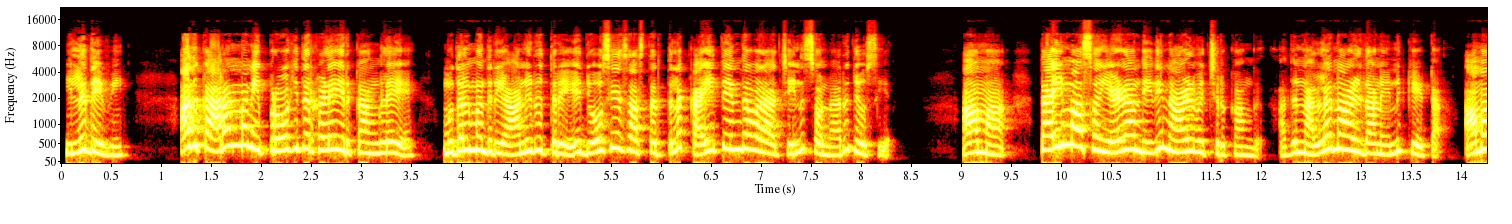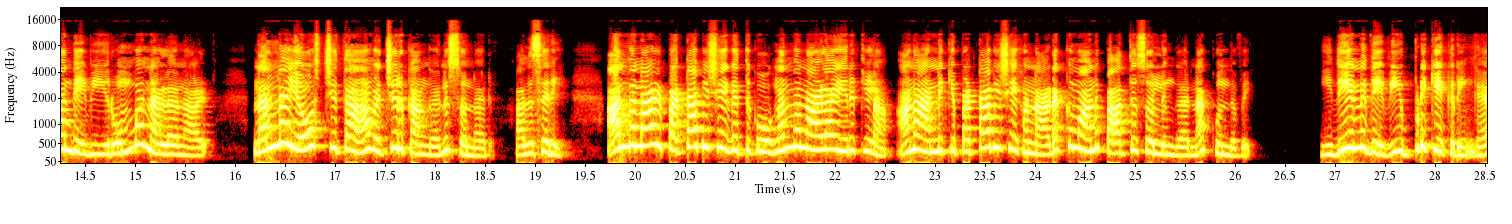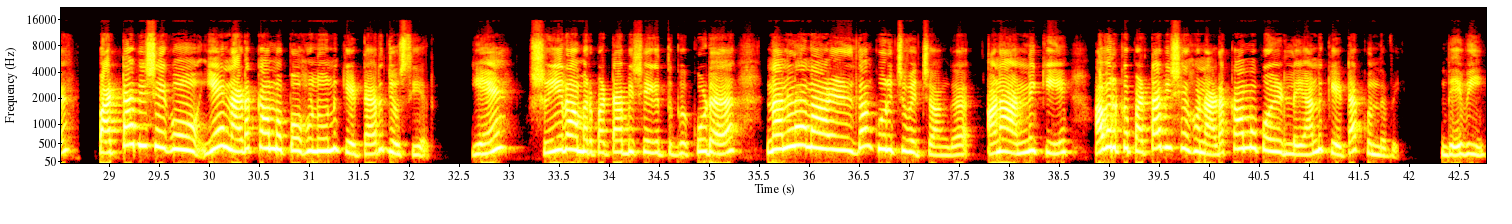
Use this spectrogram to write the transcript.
இல்ல தேவி அதுக்கு அரண்மனை புரோகிதர்களே இருக்காங்களே முதல் மந்திரி அனிருத்தரே ஜோசிய சாஸ்திரத்துல கை தேர்ந்தவராச்சேன்னு சொன்னாரு ஜோசியர். ஆமா தை மாசம் ஏழாம் தேதி நாள் வச்சிருக்காங்க. அது நல்ல நாள் தானேன்னு கேட்டா. ஆமாம் தேவி ரொம்ப நல்ல நாள். நல்லா யோசிச்சு தான் வச்சிருக்காங்கன்னு சொன்னாரு. அது சரி. அந்த நாள் பட்டாபிஷேகத்துக்கு உகந்த நாளா இருக்கலாம். ஆனா அன்னைக்கு பட்டாபிஷேகம் நடக்குமான்னு பார்த்து சொல்லுங்கன்னா குந்தவை. இது என்ன தேவி இப்படி கேக்குறீங்க? பட்டாபிஷேகம் ஏன் நடக்காம போகணும்னு கேட்டாரு ஜோசியர். ஏன்? ஸ்ரீராமர் பட்டாபிஷேகத்துக்கு கூட நல்ல நாள் தான் குறிச்சு வச்சாங்க. ஆனா அன்னைக்கு அவருக்கு பட்டாபிஷேகம் நடக்காம போயிடலையான்னு கேட்டா குந்தவை. தேவி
